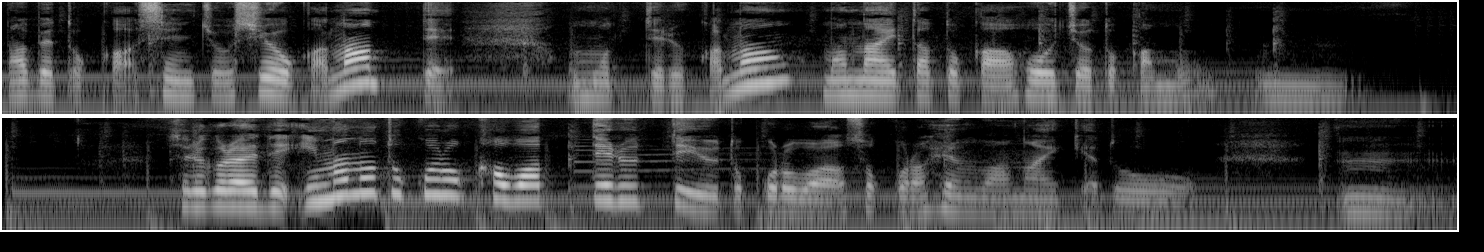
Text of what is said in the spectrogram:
鍋とか新調しようかなって思ってるかな。まな板とか包丁とかも。うん。それぐらいで、今のところ変わってるっていうところはそこら辺はないけど、うん。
